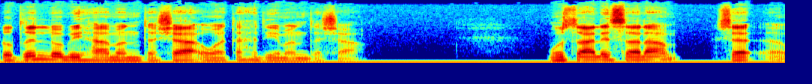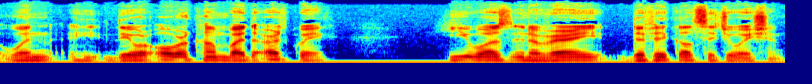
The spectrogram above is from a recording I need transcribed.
تضل بها من تشاء وتهدي من تشاء Musa alayhi salam said uh, when he, they were overcome by the earthquake he was in a very difficult situation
